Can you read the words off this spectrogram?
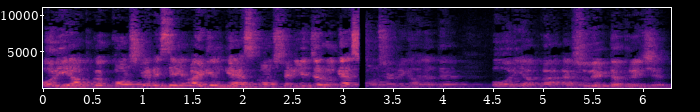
और ये आपका कांस्टेंट इसे आइडियल गैस कांस्टेंट या जनरल गैस कांस्टेंट भी कहा जाता है और ये आपका एब्सोल्यूट टेंपरेचर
